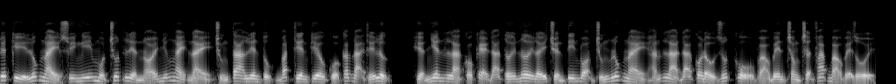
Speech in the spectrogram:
Tuyết kỳ lúc này suy nghĩ một chút liền nói những ngày này chúng ta liên tục bắt thiên kiêu của các đại thế lực, hiển nhiên là có kẻ đã tới nơi lấy truyền tin bọn chúng lúc này hắn là đã có đầu rút cổ vào bên trong trận pháp bảo vệ rồi.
